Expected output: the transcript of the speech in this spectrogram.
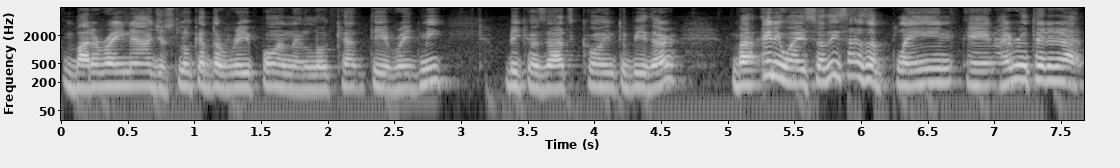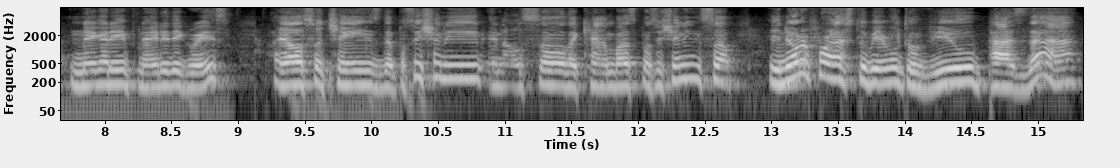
about it right now. Just look at the repo and then look at the README, because that's going to be there. But anyway, so this has a plane and I rotated at negative 90 degrees. I also changed the positioning and also the canvas positioning. So in order for us to be able to view past that,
